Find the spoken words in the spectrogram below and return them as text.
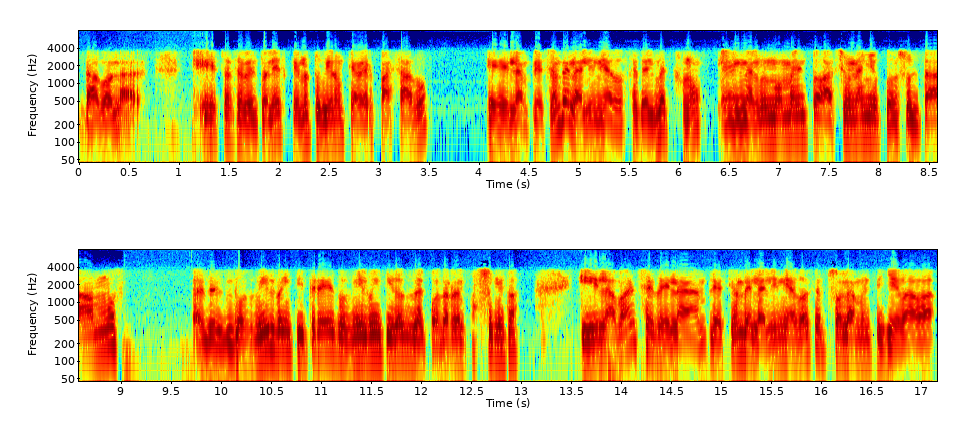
dado la, estas eventualidades que no tuvieron que haber pasado, eh, la ampliación de la línea 12 del metro, ¿no? En algún momento, hace un año consultábamos, en 2023, 2022, desde el Poder del Consumidor, y el avance de la ampliación de la línea 12 solamente llevaba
